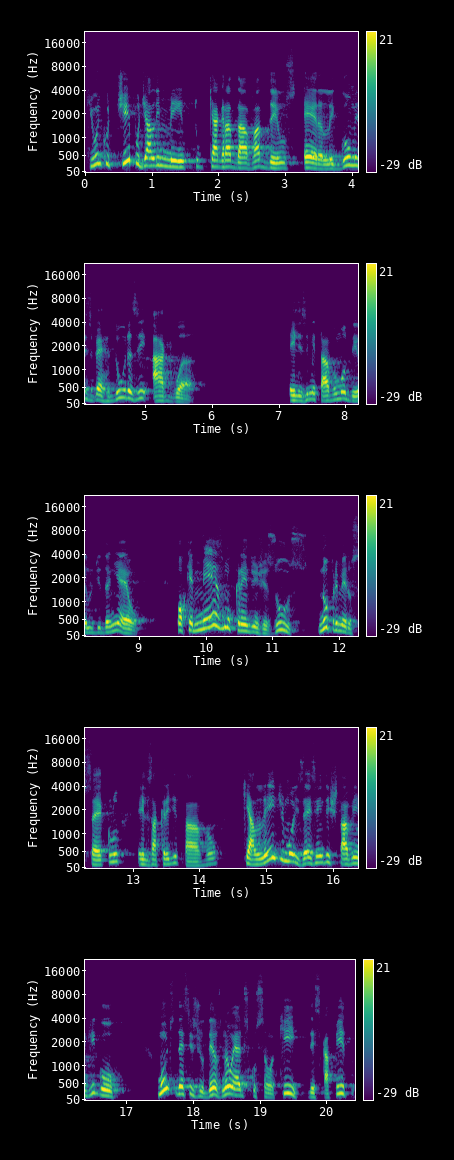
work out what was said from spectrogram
que o único tipo de alimento que agradava a Deus era legumes, verduras e água. Eles imitavam o modelo de Daniel. Porque, mesmo crendo em Jesus, no primeiro século, eles acreditavam que a lei de Moisés ainda estava em vigor. Muitos desses judeus, não é a discussão aqui, desse capítulo,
